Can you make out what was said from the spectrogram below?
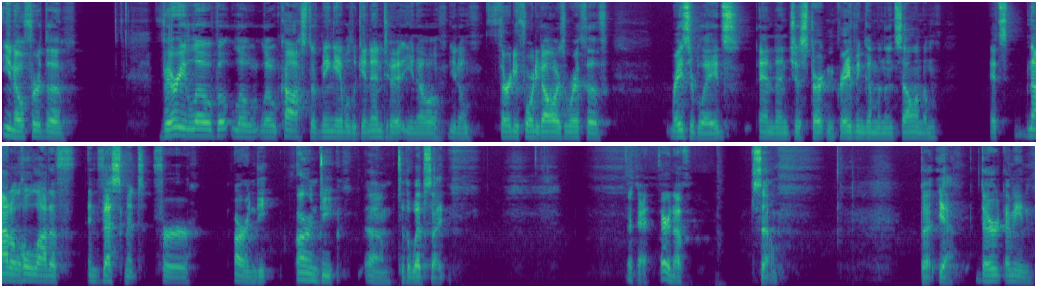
you know, for the very low low low cost of being able to get into it you know you know 30 40 dollars worth of razor blades and then just start engraving them and then selling them it's not a whole lot of investment for r&d r&d um, to the website Okay, fair enough. so but yeah there i mean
